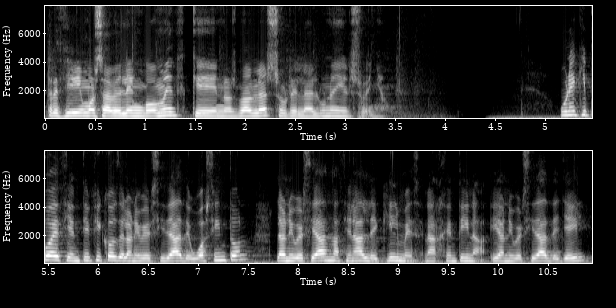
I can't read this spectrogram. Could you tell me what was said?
Recibimos a Belén Gómez que nos va a hablar sobre la luna y el sueño. Un equipo de científicos de la Universidad de Washington, la Universidad Nacional de Quilmes en Argentina y la Universidad de Yale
